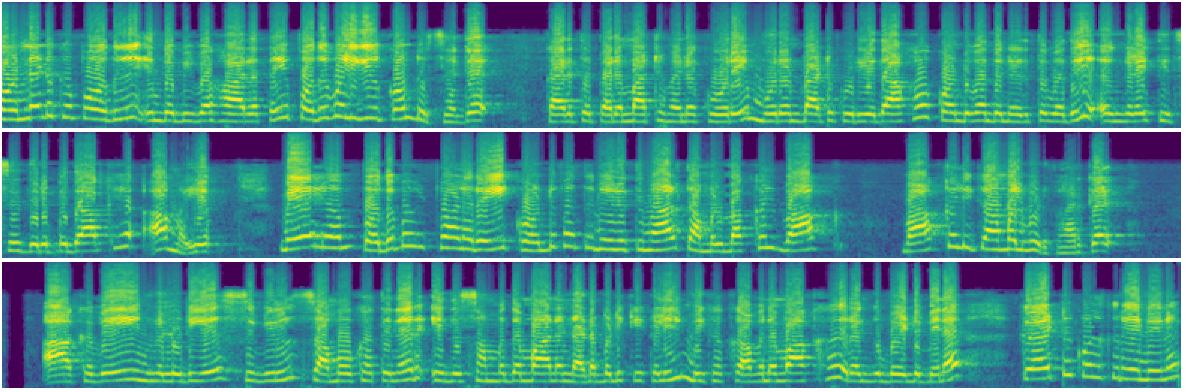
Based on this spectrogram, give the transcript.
முன்னெடுக்கும் போது இந்த விவகாரத்தை பொதுவெளியில் கொண்டு சென்று கருத்து பரிமாற்றம் என கோரி முரண்பாட்டுக்குரியதாக கொண்டு வந்து நிறுத்துவது எங்களை திசை திருப்பதாக அமையும். மேலும் பொது வேட்பாளரை கொண்டு வந்து நிறுத்தினால் தமிழ் மக்கள் வாக்களிக்காமல் விடுவார்கள். ஆகவே எங்களுடைய சிவில் சமூகத்தினர் இது சம்பந்தமான நடவடிக்கைகளில் மிக கவனமாக இறங்க வேண்டும் என கேட்டுக்கொள்கிறேன் என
